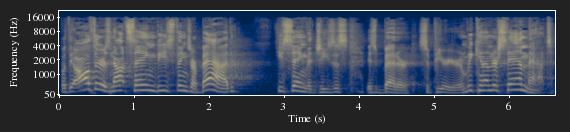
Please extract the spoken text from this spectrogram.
but the author is not saying these things are bad. He's saying that Jesus is better, superior. And we can understand that.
